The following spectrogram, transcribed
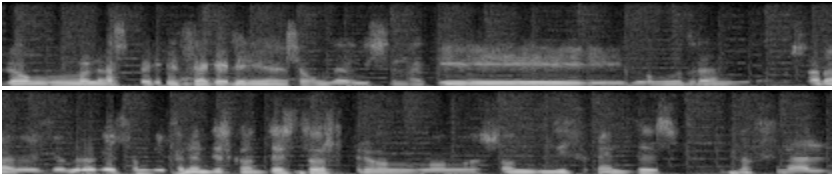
luego la experiencia que he tenido en segunda división aquí y luego otra en los árabes. Yo creo que son diferentes contextos, pero son diferentes. Al final,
